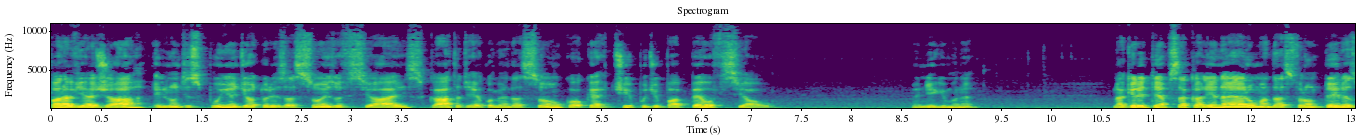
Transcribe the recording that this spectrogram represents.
Para viajar, ele não dispunha de autorizações oficiais, carta de recomendação, qualquer tipo de papel oficial. Enigma, né? Naquele tempo, Sakhalina era uma das fronteiras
